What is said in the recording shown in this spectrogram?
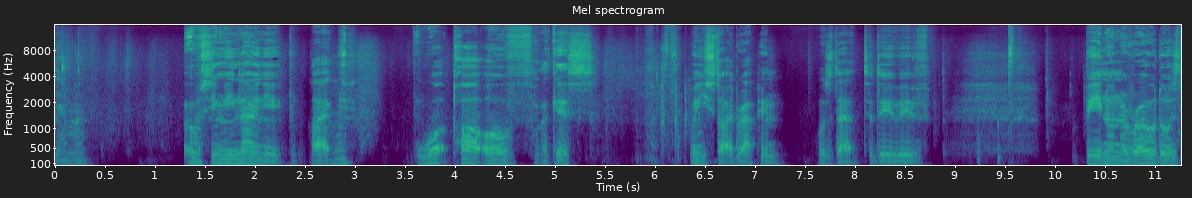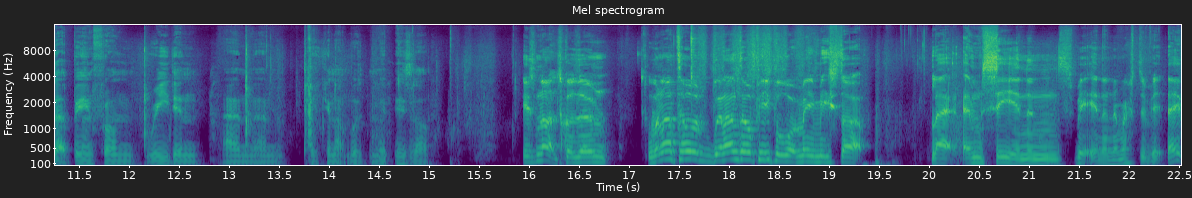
Yeah, man. Obviously, me knowing you, like, what part of, I guess, when you started rapping, was that to do with being on the road, or was that being from reading and, and taking up with with Islam? it's nuts because um when I told when I told people what made me start like MCing and spitting and the rest of it, they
